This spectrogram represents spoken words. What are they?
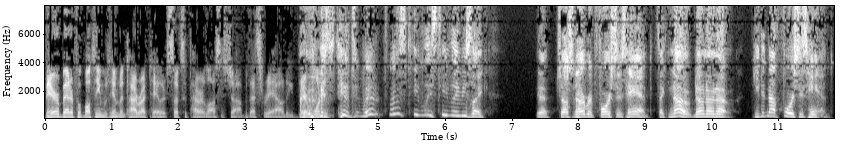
they're a better football team with him than Tyrod Taylor. Sucks that Tyrod lost his job, but that's reality. They're one. Steve, what is Steve Lee? Steve Levy's like, yeah, Justin Herbert forced his hand. It's like, no, no, no, no. He did not force his hand.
